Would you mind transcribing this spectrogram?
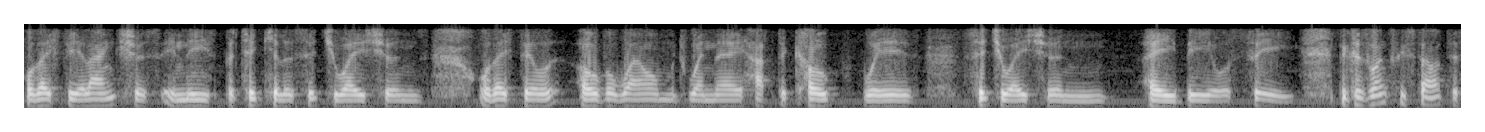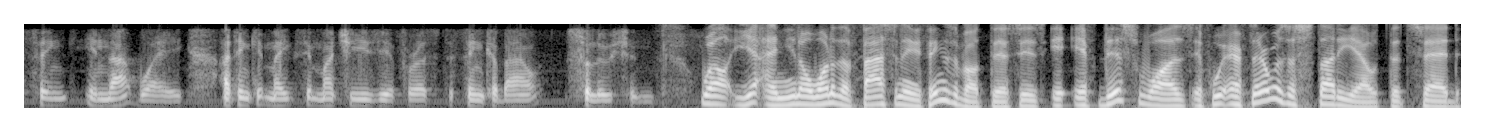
or they feel anxious in these particular situations, or they feel overwhelmed when they have to cope with situation a, B, or C. Because once we start to think in that way, I think it makes it much easier for us to think about solutions. Well, yeah, and you know one of the fascinating things about this is if this was if we if there was a study out that said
